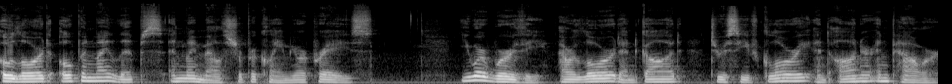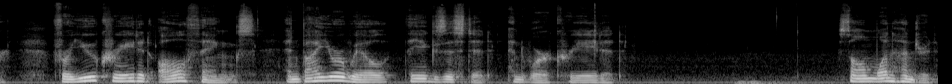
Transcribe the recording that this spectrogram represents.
O Lord, open my lips, and my mouth shall proclaim your praise. You are worthy, our Lord and God, to receive glory and honor and power, for you created all things, and by your will they existed and were created. Psalm 100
